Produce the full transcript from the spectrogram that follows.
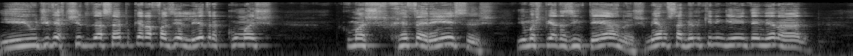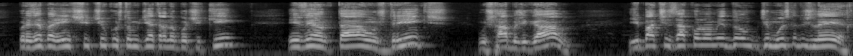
E o divertido dessa época era fazer letra com umas, com umas referências e umas piadas internas, mesmo sabendo que ninguém ia entender nada. Por exemplo, a gente tinha o costume de entrar no botequim, inventar uns drinks, uns rabos de galo, e batizar com o nome do, de música do Slayer.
